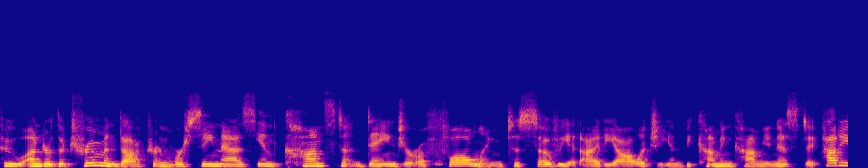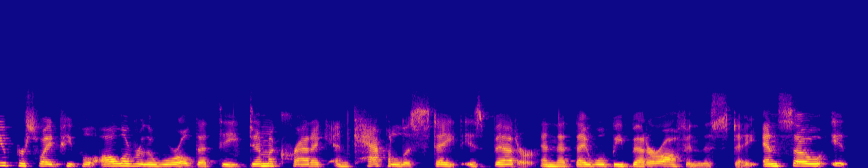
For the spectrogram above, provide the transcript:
who, under the Truman Doctrine, were seen as in constant danger of falling to Soviet ideology and becoming communistic. How do you persuade people all over the world that the democratic and capitalist state is better and that they will be better off in this state. And so it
